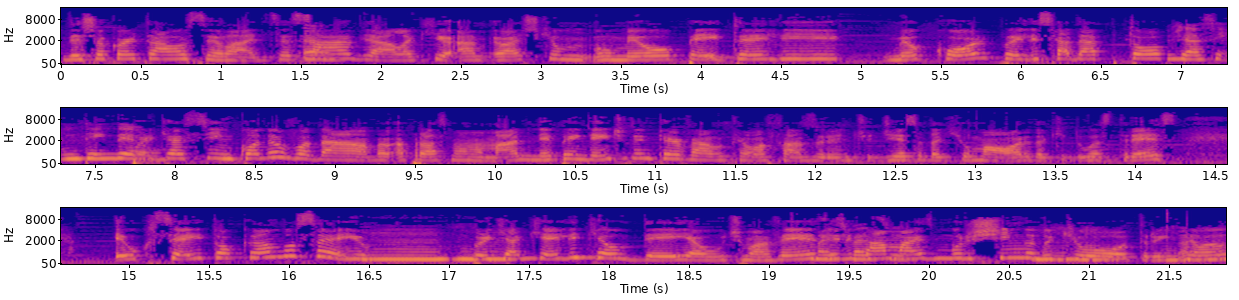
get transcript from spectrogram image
Deixa eu cortar o celular. Você é. sabe, Ala, que a, eu acho que o, o meu peito, ele meu corpo, ele se adaptou. Já se entendeu. Porque assim, quando eu vou dar a próxima mamada, independente do intervalo que ela faz durante o dia, se é daqui uma hora, daqui duas, três, eu sei tocando o seio. Uhum. Porque aquele que eu dei a última vez, mais ele tá vazio. tá mais murchinho do uhum. que o uhum. outro. Então uhum. eu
